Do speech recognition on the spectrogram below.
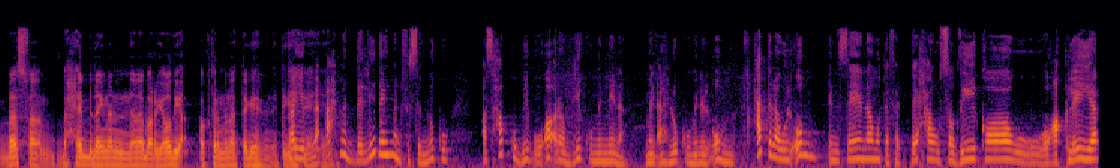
بس فانا بحب دايما إن أنا أبقى رياضي أكتر من إن أنا أتجه من اتجاه طيب تاني يعني. أحمد ليه دايما في سنكم أصحابكم بيبقوا أقرب ليكم مننا من أهلكم من الأم حتى لو الأم إنسانة متفتحة وصديقة وعقلية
